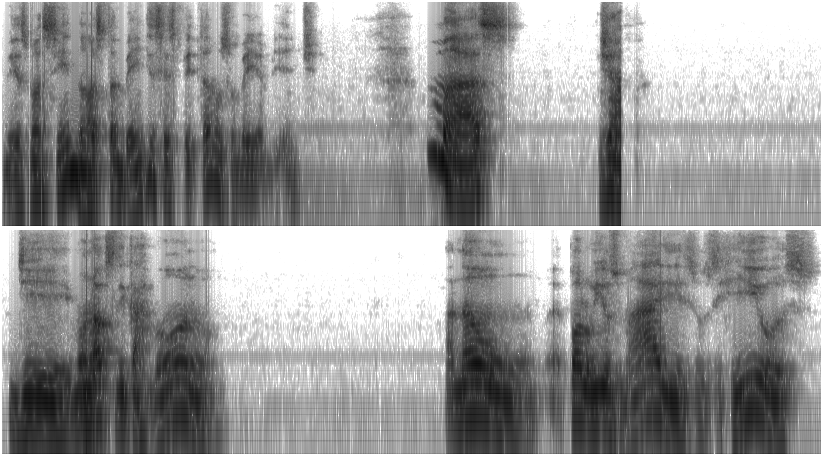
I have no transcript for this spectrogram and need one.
Mesmo assim, nós também desrespeitamos o meio ambiente. Mas, já de monóxido de carbono, a não poluir os mares, os rios,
